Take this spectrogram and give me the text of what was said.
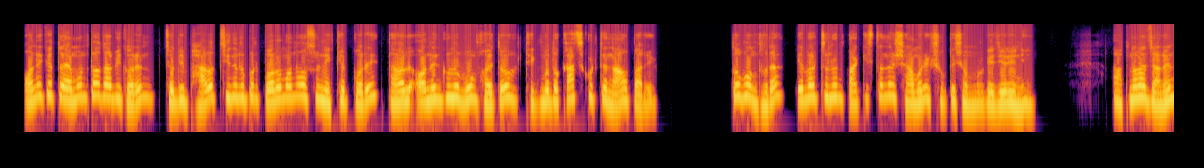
অনেকে তো এমনটাও দাবি করেন, যদি ভারত চীনের উপর পরমাণু অস্ত্র নিক্ষেপ করে, তাহলে অনেকগুলো বোম হয়তো ঠিকমতো কাজ করতে নাও পারে। তো বন্ধুরা, এবার চলুন পাকিস্তানের সামরিক শক্তি সম্পর্কে জেনে নিই। আপনারা জানেন,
